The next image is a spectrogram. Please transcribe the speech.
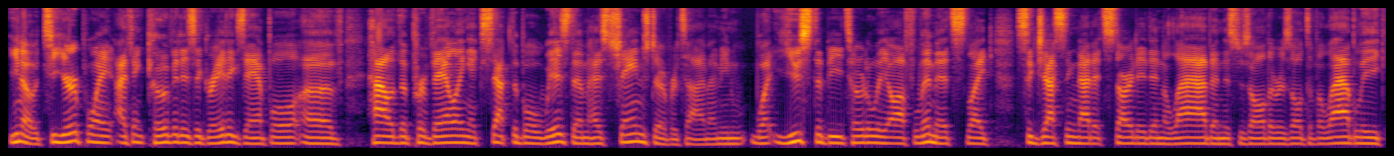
you know to your point i think covid is a great example of how the prevailing acceptable wisdom has changed over time. I mean what used to be totally off limits like suggesting that it started in a lab and this was all the result of a lab leak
